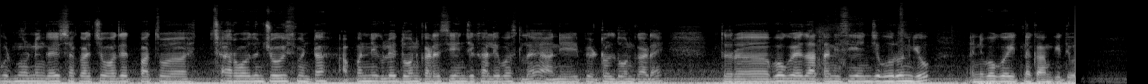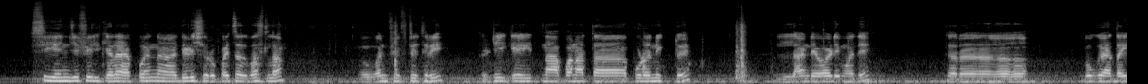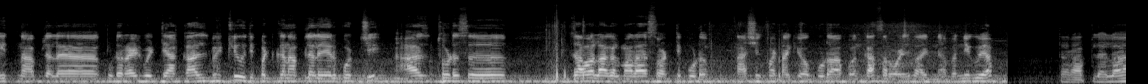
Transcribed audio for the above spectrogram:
Good morning गाई सकाळचे वाजत पाच वा- चार वाजून चोवीस मिनटं. आपण निघलोय दोन गाड्या सी एन जी खाली बसलाय आणि पेट्रोल दोन गाड्या आहे. तर बघूया जाताना सी एन जी भरून घेऊ आणि बघूया इथनं काम किती सी एन जी फिल केलाय आपण दीडशे रुपयाचाच बसला. वन फिफ्टी थ्री तर ठीक आहे इथनं आपण आता पुढं निघतोय. लांडेवाडीमध्ये. तर बघूया आता इथनं आपल्याला कुठं राईड भेटते. काल भेटली होती पटकन आपल्याला एअरपोर्टची आज थोडंसं जावं लागेल मला असं वाटते पुढं. नाशिक फाटा किंवा पुढं आपण कासारवाडी साईडने आपण निघूया. तर आपल्याला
